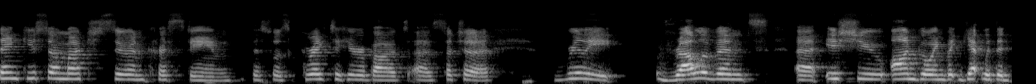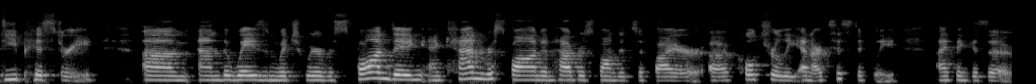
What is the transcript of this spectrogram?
Thank you so much, Sue and Christine. This was great to hear about uh, such a really relevant uh, issue, ongoing, but yet with a deep history. Um, and the ways in which we're responding and can respond and have responded to fire uh, culturally and artistically, I think is a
